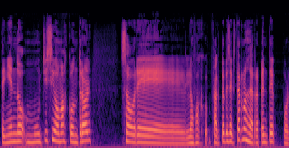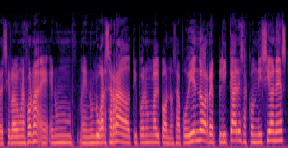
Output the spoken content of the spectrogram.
teniendo muchísimo más control sobre los factores externos, de repente, por decirlo de alguna forma, eh, en, un, en un lugar cerrado, tipo en un galpón, o sea, pudiendo replicar esas condiciones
